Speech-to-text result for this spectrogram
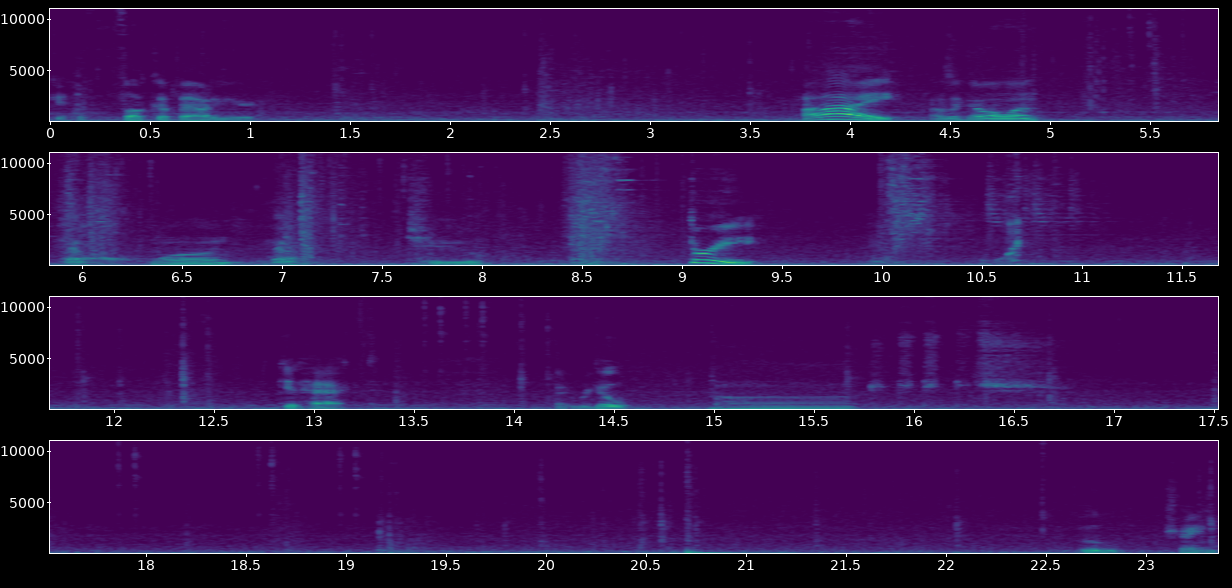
Get the fuck up out of here. Hi! How's it going? One, two, three! Get hacked. There we go. Uh, ooh, chain.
